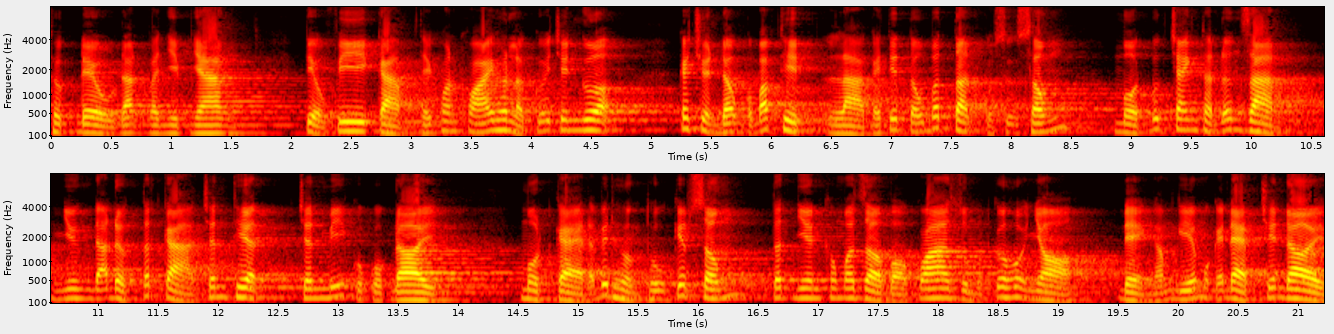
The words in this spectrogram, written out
Thực đều đặn và nhịp nhàng. Tiểu Phi cảm thấy khoan khoái hơn là cưỡi trên ngựa. Cái chuyển động của bắp thịt là cái tiết tấu bất tận của sự sống, Một bức tranh thật đơn giản nhưng đã được tất cả chân thiện, chân mỹ của cuộc đời. Một kẻ đã biết hưởng thụ kiếp sống Tất nhiên không bao giờ bỏ qua dùng một cơ hội nhỏ Để ngắm nghía một cái đẹp trên đời.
